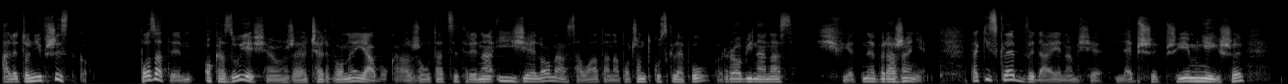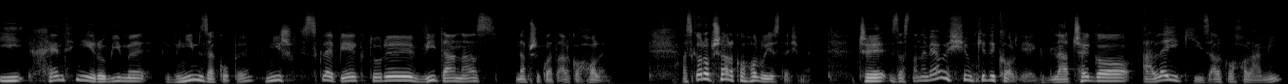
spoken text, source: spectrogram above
Ale to nie wszystko. Poza tym okazuje się, że czerwone jabłka, żółta cytryna i zielona sałata na początku sklepu robi na nas świetne wrażenie. Taki sklep wydaje nam się lepszy, przyjemniejszy i chętniej robimy w nim zakupy niż w sklepie, który wita nas na przykład alkoholem. A skoro przy alkoholu jesteśmy, czy zastanawiałeś się kiedykolwiek, dlaczego alejki z alkoholami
